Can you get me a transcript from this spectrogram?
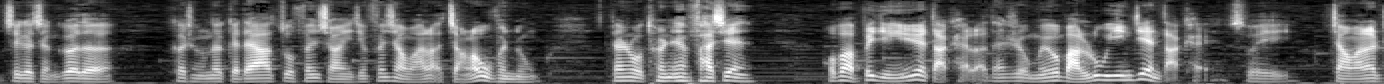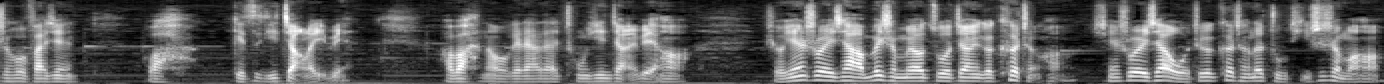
这个整个的。课程呢，给大家做分享，已经分享完了，讲了五分钟。但是我突然间发现，我把背景音乐打开了，但是我没有把录音键打开，所以讲完了之后发现，哇，给自己讲了一遍。好吧，那我给大家再重新讲一遍哈。首先说一下为什么要做这样一个课程哈。先说一下我这个课程的主题是什么哈。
